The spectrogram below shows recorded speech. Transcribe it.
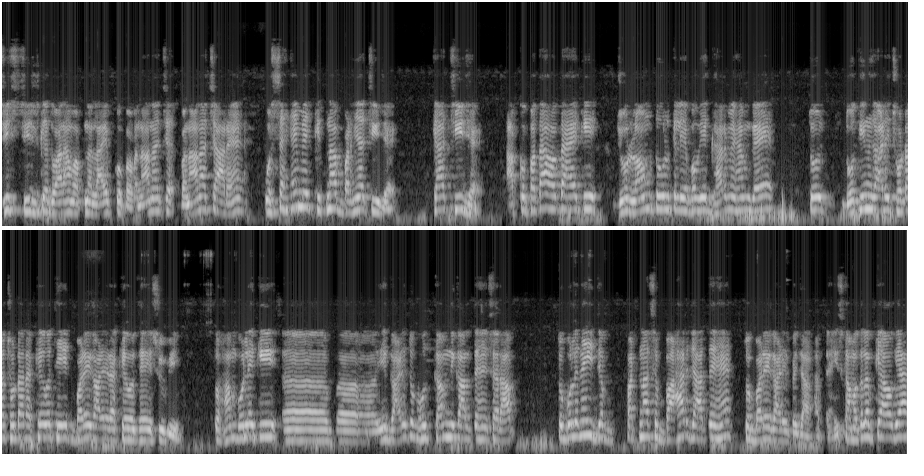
जिस चीज़ के द्वारा हम अपना लाइफ को बनाना बनाना चाह रहे हैं वो सही में कितना बढ़िया चीज़ है, क्या चीज़ है आपको पता होता है कि जो लॉन्ग टूर के लिए वो एक घर में हम गए तो दो तीन गाड़ी छोटा छोटा रखे हुए थे एक बड़े गाड़ी रखे हुए थे एसयूवी तो हम बोले कि आ, आ, ये गाड़ी तो बहुत कम निकालते हैं सर आप। तो बोले नहीं जब पटना से बाहर जाते हैं तो बड़े गाड़ी पे जाते हैं। इसका मतलब क्या हो गया?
